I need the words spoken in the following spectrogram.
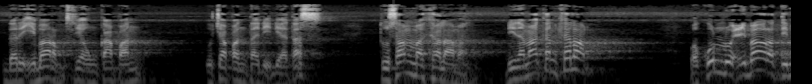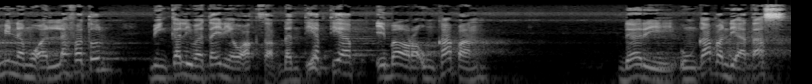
dari ibarat maksudnya ungkapan, ucapan tadi di atas tusamma kalama. Dinamakan kalam. Wa kullu ibaratin minna muallafatun min kalimataini atau aksar dan tiap-tiap ibarat ungkapan dari ungkapan di atas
